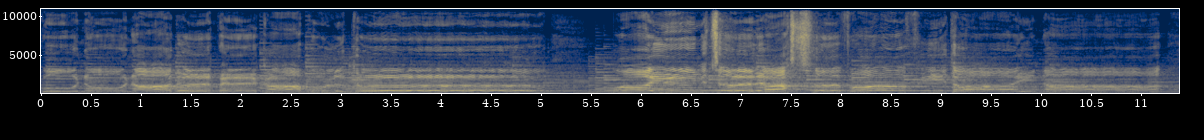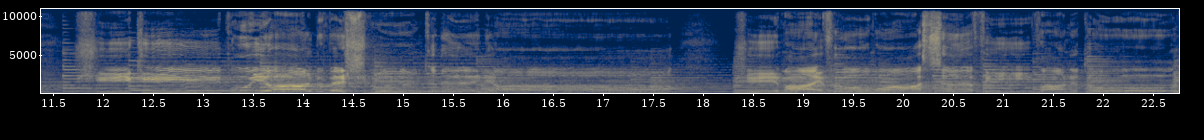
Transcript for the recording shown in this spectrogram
Cununa de pe capul tău. Mai înțeleasă va fi taina Și chipul alb veșmânt de nea. Și mai frumoasă fi van totul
